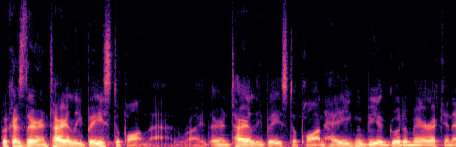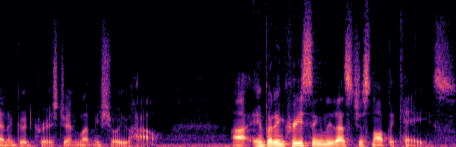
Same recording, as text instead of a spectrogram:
because they're entirely based upon that, right? They're entirely based upon, hey, you can be a good American and a good Christian. Let me show you how. Uh, but increasingly, that's just not the case.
